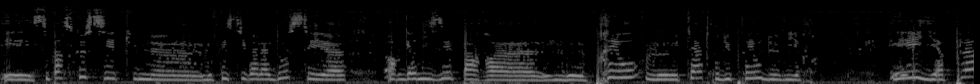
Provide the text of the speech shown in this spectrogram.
Et c'est parce que c'est une, le festival ado, c'est organisé par le Préau, le théâtre du Préau de Vire. Et il y a plein,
